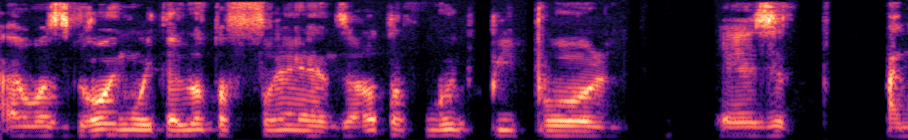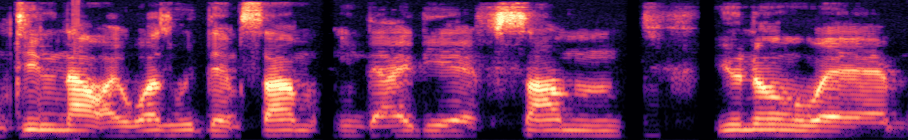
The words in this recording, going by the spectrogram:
I was growing with a lot of friends, a lot of good people. Is it until now I was with them, some in the IDF, some, you know, um,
